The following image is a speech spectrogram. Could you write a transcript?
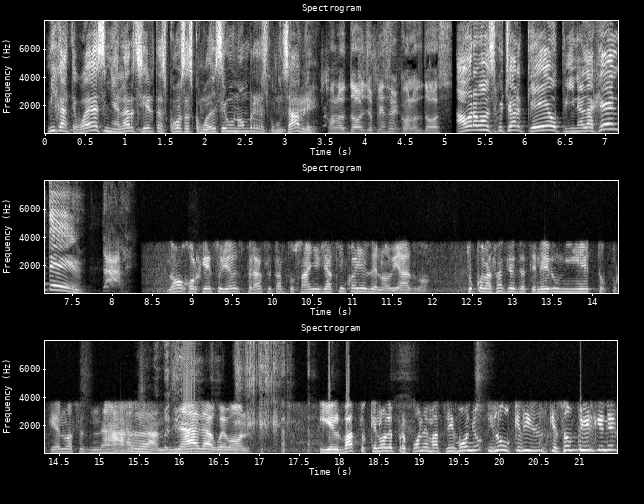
Mija, te voy a señalar ciertas cosas como debe ser un hombre responsable. Con los dos, yo pienso que con los dos. Ahora vamos a escuchar qué opina la gente. No, Jorge, eso ya de esperarse tantos años, ya cinco años de noviazgo. Tú con las ansias de tener un nieto, porque ya no haces nada, nada, huevón. Y el vato que no le propone matrimonio, y luego que dices que son vírgenes,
